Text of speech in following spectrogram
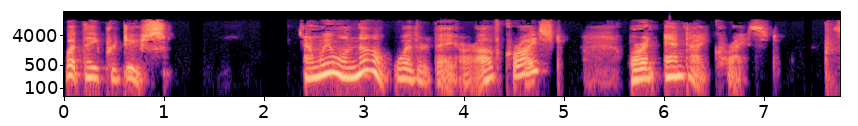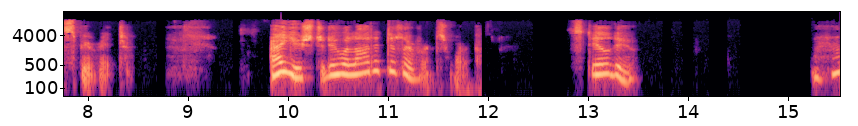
what they produce. And we will know whether they are of Christ or an antichrist spirit. I used to do a lot of deliverance work. Still do. Mm-hmm.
